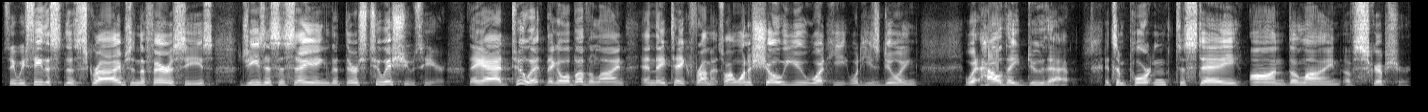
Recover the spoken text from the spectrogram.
See, we see this, the scribes and the Pharisees. Jesus is saying that there's two issues here. They add to it, they go above the line, and they take from it. So I want to show you what, he, what he's doing, what, how they do that. It's important to stay on the line of Scripture.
